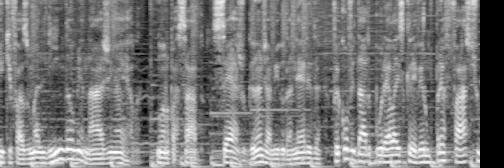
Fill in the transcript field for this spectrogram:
em que faz uma linda homenagem a ela. No ano passado, Sérgio, grande amigo da Nélida, foi convidado por ela a escrever um prefácio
